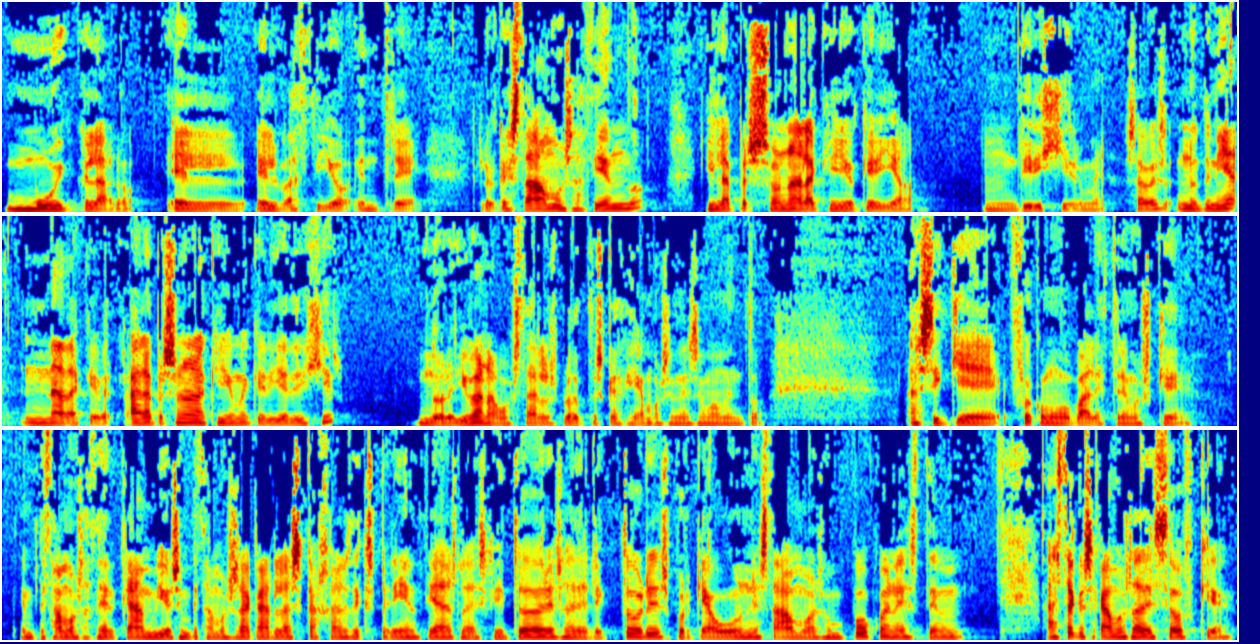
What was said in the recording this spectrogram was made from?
muy claro el vacío entre lo que estábamos haciendo y la persona a la que yo quería mm, dirigirme, ¿sabes? No tenía nada que ver. A la persona a la que yo me quería dirigir no le iban a gustar los productos que hacíamos en ese momento. Así que fue como, vale, tenemos que... Empezamos a hacer cambios, empezamos a sacar las cajas de experiencias, la de escritores, la de lectores, porque aún estábamos un poco en este... Hasta que sacamos la de self-care,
